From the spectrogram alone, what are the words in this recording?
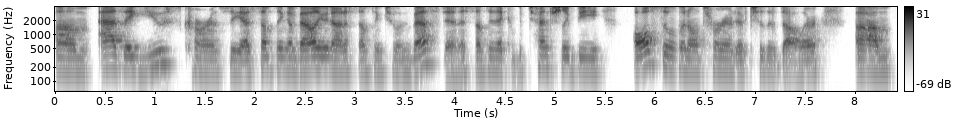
um, as a use currency, as something of value, not as something to invest in, as something that could potentially be also an alternative to the dollar, um,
